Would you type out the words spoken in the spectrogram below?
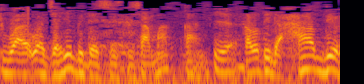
dua wajahnya beda disamakan. Yeah. Kalau tidak hadir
